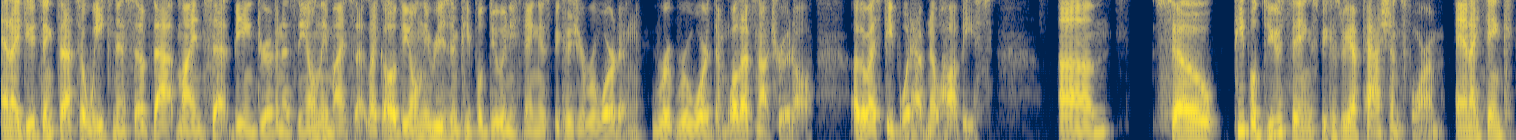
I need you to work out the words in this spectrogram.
and I do think that's a weakness of that mindset being driven as the only mindset. Like, oh, the only reason people do anything is because you're rewarding re- reward them. Well, that's not true at all. Otherwise, people would have no hobbies. Um, so people do things because we have passions for them. And I think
